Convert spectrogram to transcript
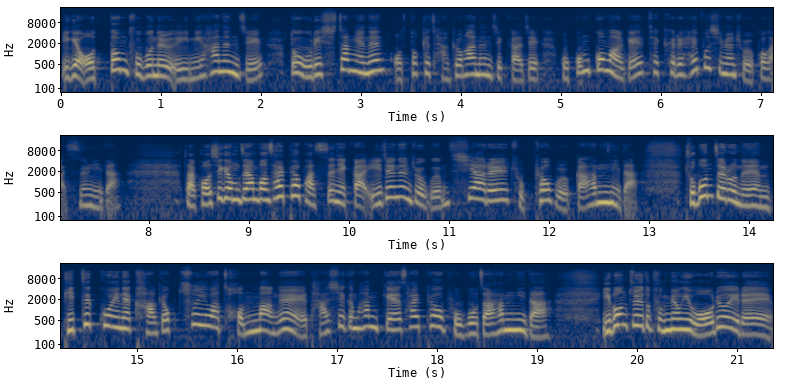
이게 어떤 부분을 의미하는지, 또 우리 시장에는 어떻게 작용하는지까지 꼭 꼼꼼하게 체크를 해보시면 좋을 것 같습니다. 같습니다. 자, 거시경제 한번 살펴봤으니까 이제는 조금 시야를 좁혀볼까 합니다. 두 번째로는 비트코인의 가격 추이와 전망을 다시금 함께 살펴보고자 합니다. 이번 주에도 분명히 월요일에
